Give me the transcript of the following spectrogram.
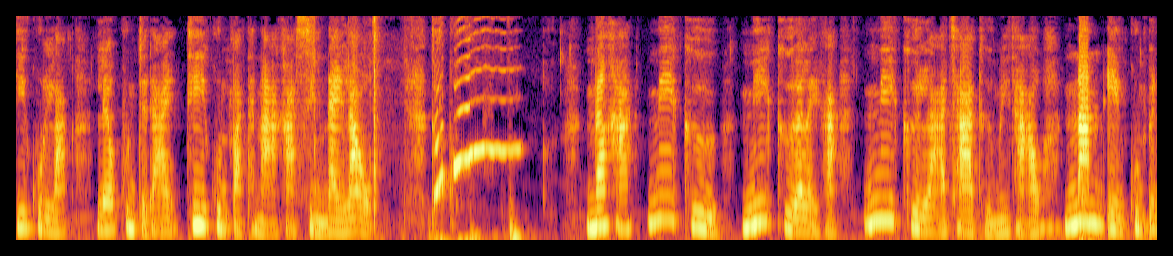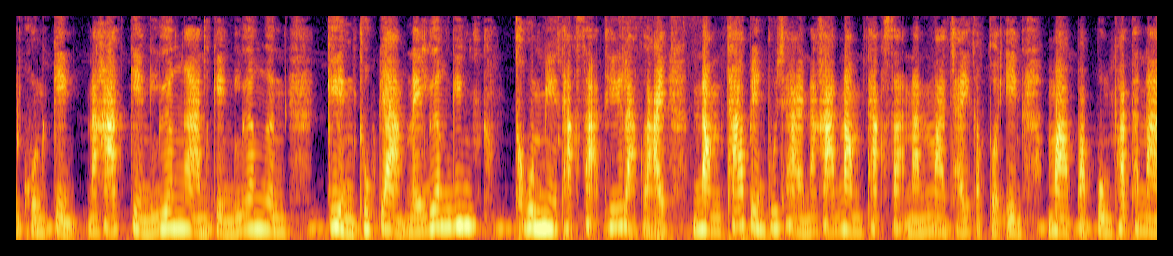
ที่คุณรัก แล้วคุณจะได้ที่คุณปรารถนาค่ะ สิ่งใดเล่า ทุกคน นะคะ นี่คือนี่คืออะไรคะนี่คือราชาถือไม้เท้า นั่นเองคุณเป็นคนเก่งนะคะ เก่งเรื่องงานเก่งเรื่องเงิน เก่งทุกอย่างในเรื่องยิ่งคุณมีทักษะที่หลากหลายนำถ้าเป็นผู้ชายนะคะนำทักษะนั้นมาใช้กับตัวเอง มาปรับปรุงพัฒนา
